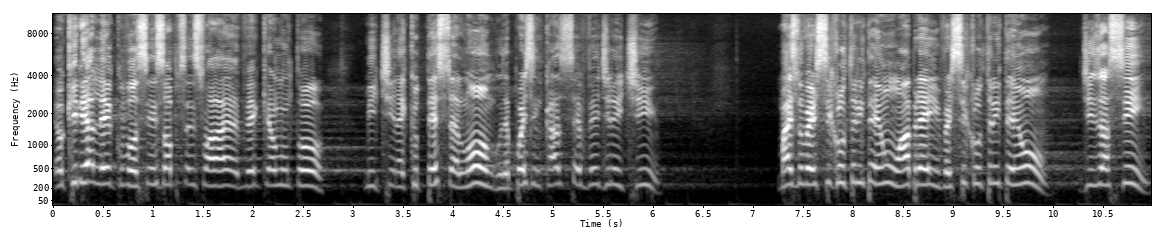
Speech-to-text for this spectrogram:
Eu queria ler com vocês só para vocês falarem, ver que eu não estou mentindo. É que o texto é longo, depois em casa você vê direitinho. Mas no versículo 31, abre aí, versículo 31, diz assim:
